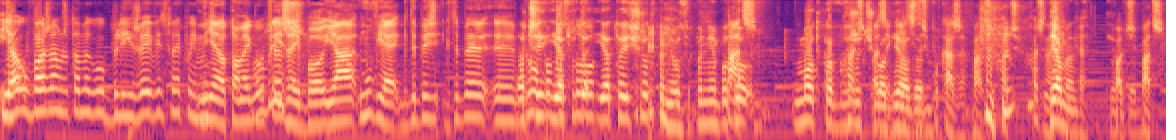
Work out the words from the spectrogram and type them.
Ja uważam, że Tomek był bliżej, więc Tomek powinien. Nie no, Tomek był Chociaż- bliżej, bo ja mówię, gdyby, gdyby y, Znaczy, było po ja, prostu... tutaj, ja tutaj środka nie uzupełniłem, bo Patrz. to motka Chodź, wyrzuciła coś diadem. pokażę, patrz, chodź, chodź na Diament. chwilkę. Chodź, Diament. patrz.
